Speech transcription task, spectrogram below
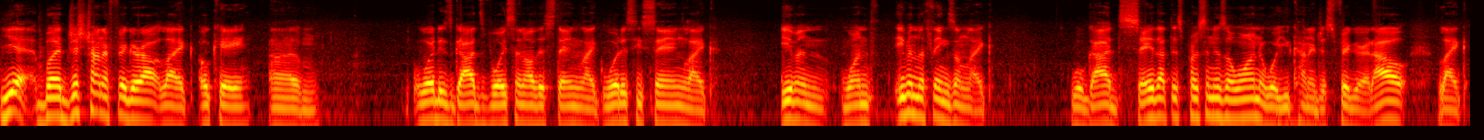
yeah, but just trying to figure out like, okay, um, what is God's voice in all this thing? Like, what is He saying? Like, even one, even the things on like, will God say that this person is a one, or will you kind of just figure it out? Like,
